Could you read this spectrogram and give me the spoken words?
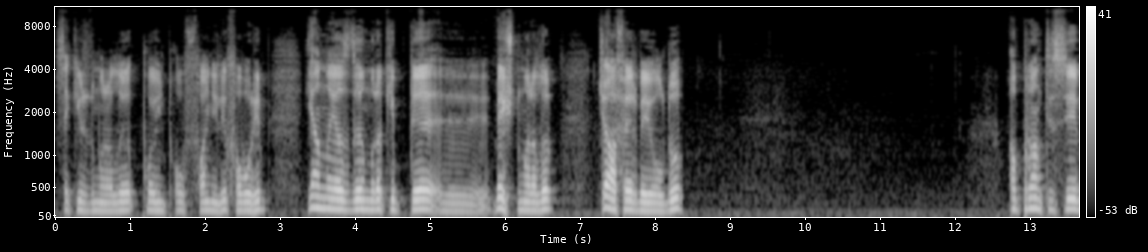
8 numaralı Point of Final'i favorim. Yanına yazdığım rakip de 5 e, numaralı Cafer Bey oldu. Aprantisi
